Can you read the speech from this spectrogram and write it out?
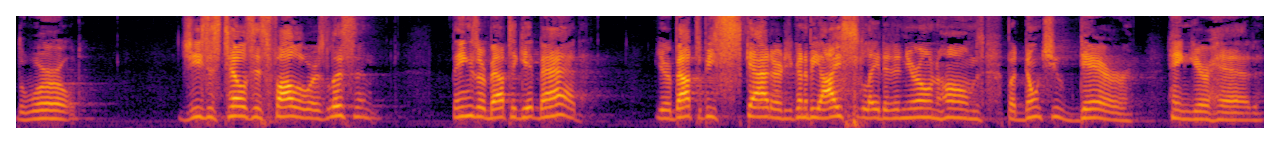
the world. Jesus tells his followers listen, things are about to get bad. You're about to be scattered. You're going to be isolated in your own homes. But don't you dare hang your head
